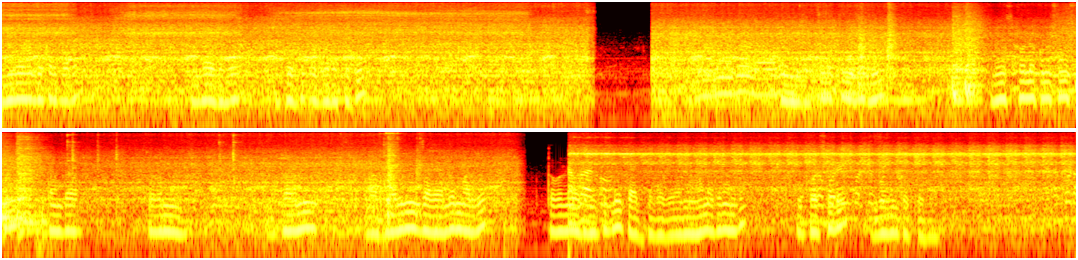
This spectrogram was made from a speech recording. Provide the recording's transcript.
ইজিভাবে ঢোকার পরে আমরা এটাকে থেকে কোনো সমস্যা নেই। আমরা যখন ড্রামে বা বেয়ারিংয়ের জায়গায় আমরা মারবো। তখন এখন- অটোমেটিকলি টাইট হয়ে আর এখন আমরা উপর সাইডে boring করতে এখন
